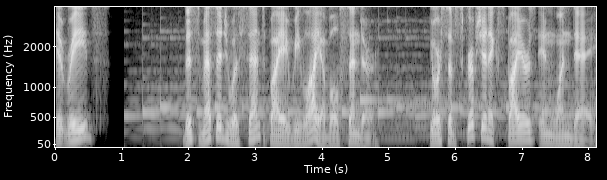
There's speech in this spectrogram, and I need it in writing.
It reads This message was sent by a reliable sender. Your subscription expires in one day.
